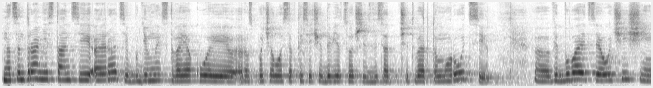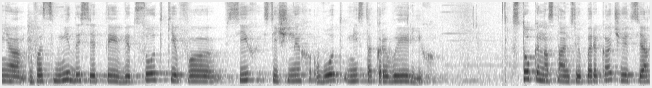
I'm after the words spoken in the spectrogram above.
На центральній станції аерації, будівництво якої розпочалося в 1964 році, е, відбувається очищення 80% всіх стічних вод міста Кривий Ріг. Стоки на станцію перекачуються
